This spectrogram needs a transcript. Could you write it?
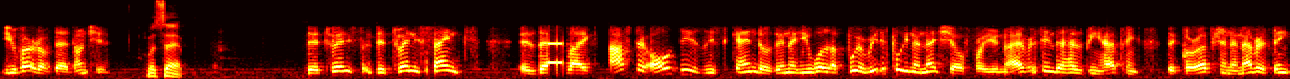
You heard of that, don't you? What's that? the 20 the 20 cents is that like after all these, these scandals and he was put, really put in a nutshell for you, you know everything that has been happening the corruption and everything.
